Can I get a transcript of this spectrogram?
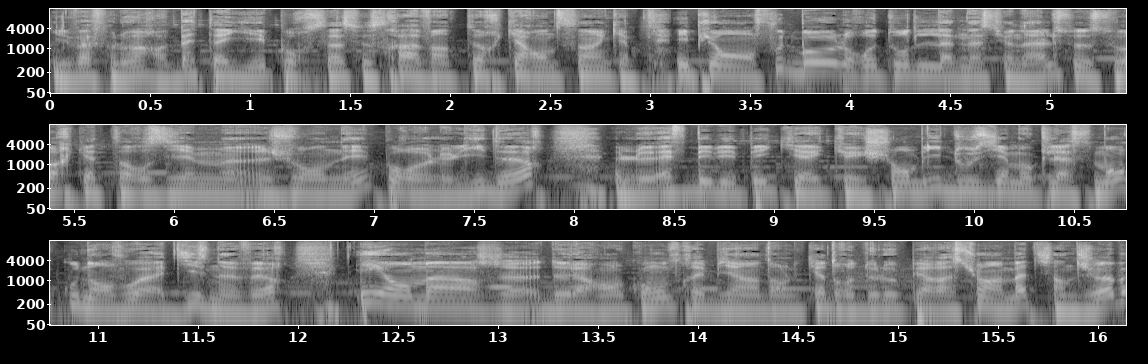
Il va falloir batailler pour ça, ce sera à 20h45. Et puis en football, retour de la nationale ce soir, 14e journée pour le leader. Le FBBP qui accueille Chambly, 12e au classement, coup d'envoi à 19h. Et en marge de la rencontre, eh bien, dans le cadre de l'opération Un match, un job,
